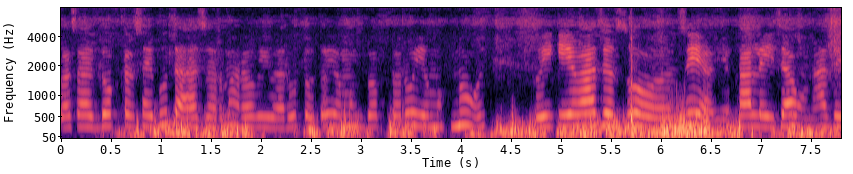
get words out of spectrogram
પાછા ડૉક્ટર સાહેબ હતા હાજરમાં, રવિવાર હતો તોય અમુક ડૉક્ટર હોય, અમુક ન હોય. તો એ કે એવા હાજર જો જઈ આવીએ, કાલે જાઉં ને આજે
